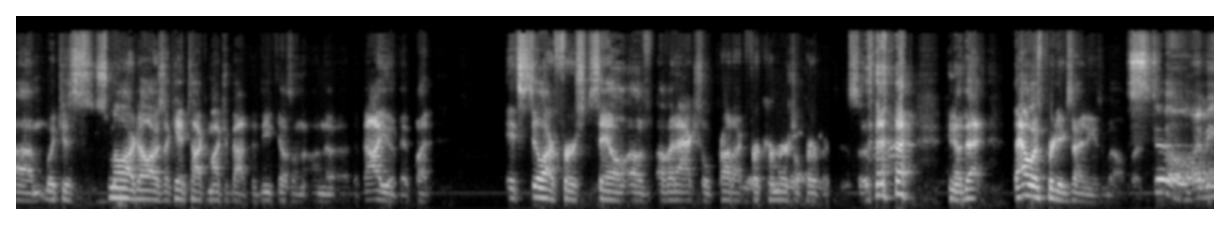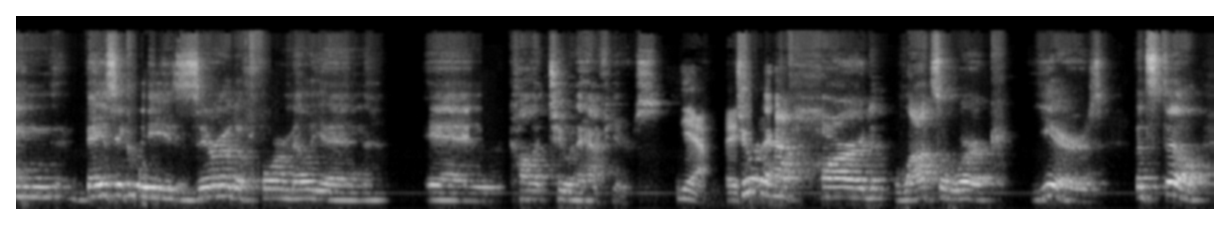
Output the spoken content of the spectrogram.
um, which is smaller dollars. I can't talk much about the details on, on the, the value of it, but it's still our first sale of, of an actual product for commercial purposes. So, you know, that that was pretty exciting as well. But Still, I mean, basically zero to four million in call it two and a half years. yeah, Two basically. and a half hard, lots of work years, but still,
